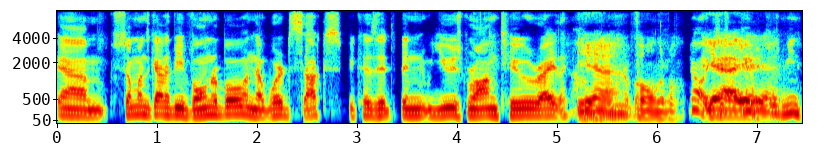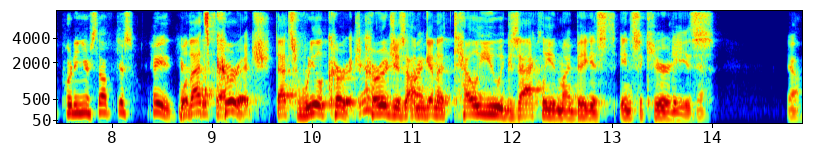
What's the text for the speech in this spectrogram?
Um, someone's got to be vulnerable, and that word sucks because it's been used wrong too, right? Like, oh, yeah, vulnerable. vulnerable. No, yeah, just, yeah, dude, yeah. It just means putting yourself. Just hey. Well, that's what's up. courage. That's real courage. Yeah, courage is I'm gonna tell you exactly my biggest insecurities. Yeah.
